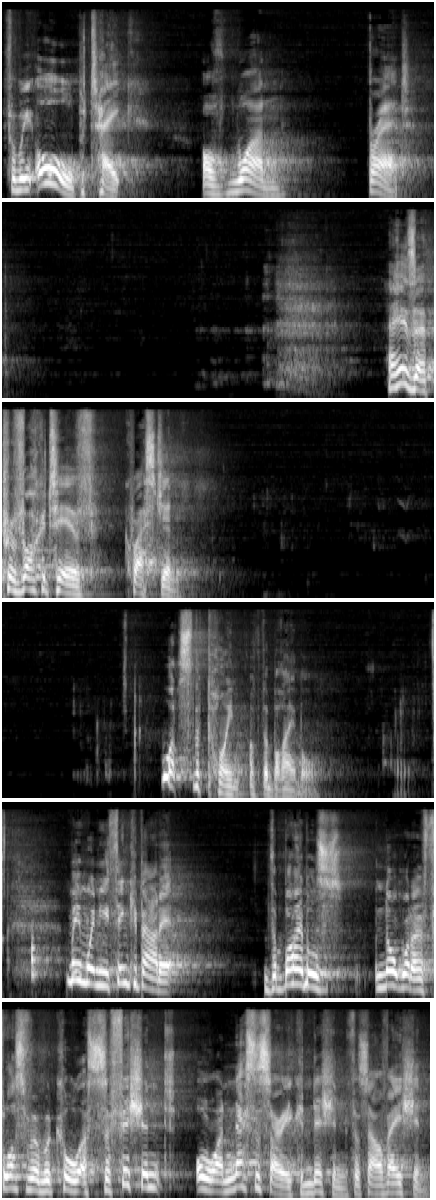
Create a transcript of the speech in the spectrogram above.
for we all partake of one bread. Now, here's a provocative question What's the point of the Bible? I mean, when you think about it, the Bible's not what a philosopher would call a sufficient or a necessary condition for salvation.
